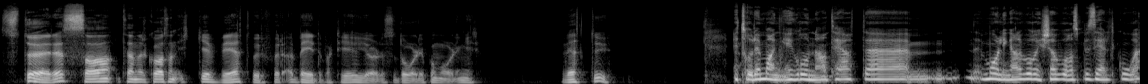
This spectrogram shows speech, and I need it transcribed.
Støre sa til NRK at han ikke vet hvorfor Arbeiderpartiet gjør det så dårlig på målinger. Vet du? Jeg tror det er mange grunner til at uh, målingene våre ikke har vært spesielt gode.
